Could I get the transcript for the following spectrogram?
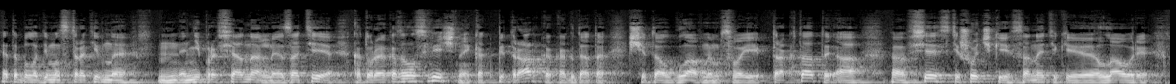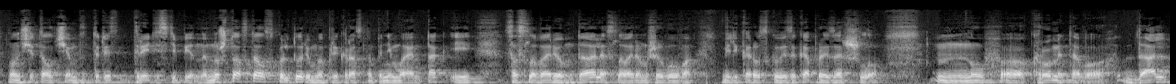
Это была демонстративная непрофессиональная профессиональная затея, которая оказалась вечной, как Петрарка когда-то считал главным свои трактаты, а, а все стишочки, сонетики Лаури он считал чем-то третьестепенным. Ну, что осталось в культуре, мы прекрасно понимаем. Так и со словарем Даля, словарем живого великорусского языка произошло. Ну, э, кроме того, Даль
